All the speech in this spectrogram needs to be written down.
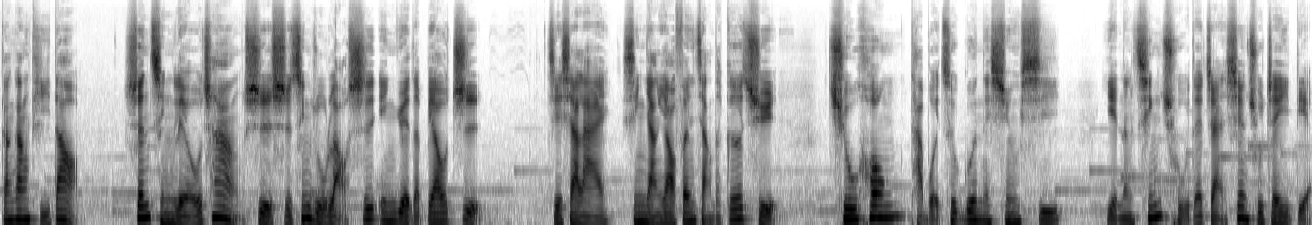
刚刚提到，深情流畅是石清如老师音乐的标志。接下来，新阳要分享的歌曲《秋风它不会出阮的休息》，也能清楚地展现出这一点。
